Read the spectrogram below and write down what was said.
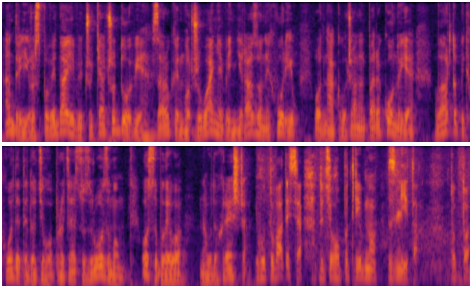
Андрій розповідає, відчуття чудові. За роки моржування він ні разу не хворів. Однак лучанин переконує, варто підходити до цього процесу з розумом, особливо на водохреща. Готуватися до цього потрібно з літа. Тобто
